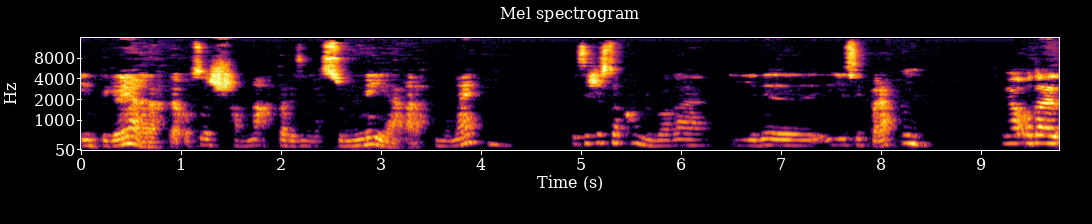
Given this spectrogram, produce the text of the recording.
integrere dette, og så kjenne etter, liksom resonnere dette med meg Hvis ikke så kan du bare gi, det, gi slipp. Mm. Ja, og det er,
